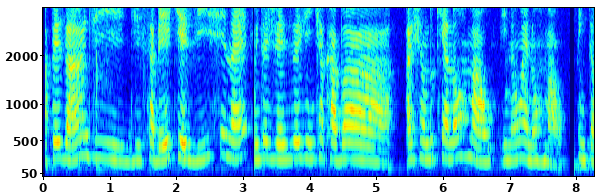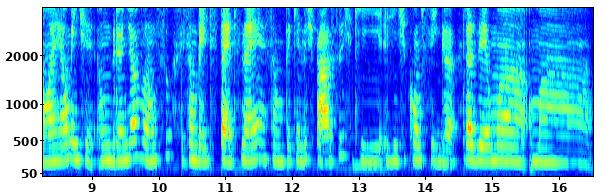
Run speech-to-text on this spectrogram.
apesar de, de saber que existe, né? Muitas vezes a gente acaba achando que é normal e não é normal. Então é realmente um grande avanço. São baby steps, né? São pequenos passos que a gente consiga trazer uma, uma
